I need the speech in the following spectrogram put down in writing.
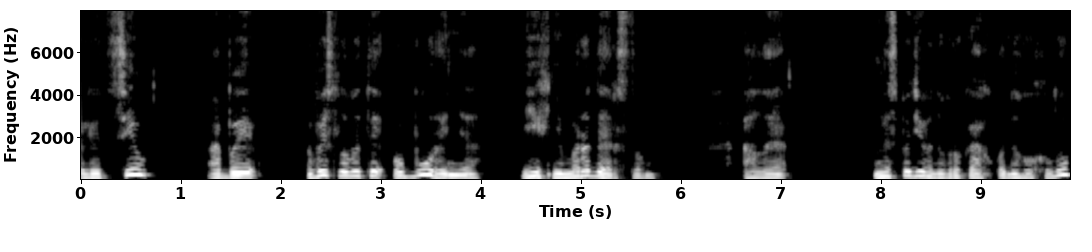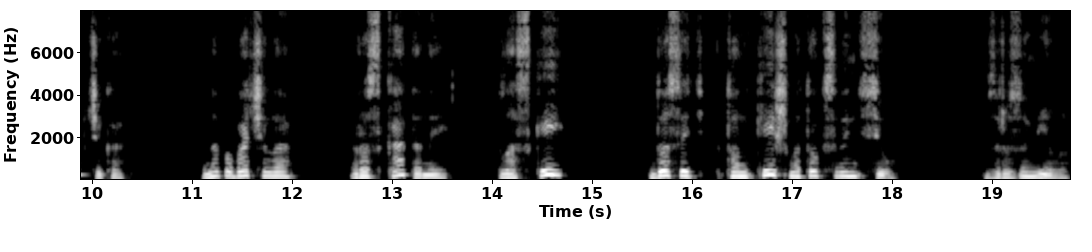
людців, аби висловити обурення їхнім мародерством, але несподівано в руках одного хлопчика вона побачила розкатаний, плаский, досить тонкий шматок свинцю. Зрозуміло,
